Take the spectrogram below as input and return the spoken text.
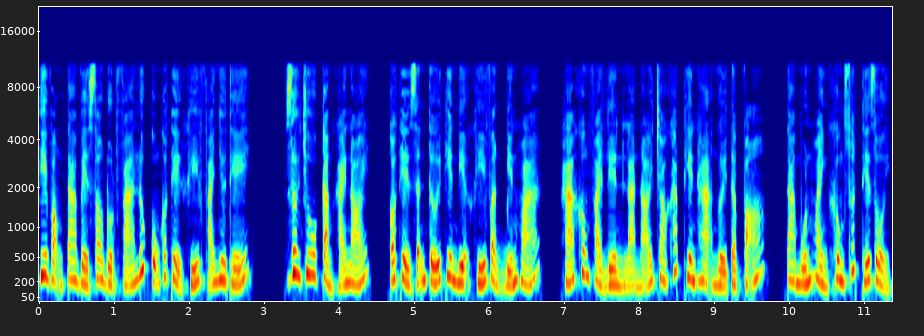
Hy vọng ta về sau đột phá lúc cũng có thể khí phái như thế. Dương Chu cảm khái nói: có thể dẫn tới thiên địa khí vận biến hóa, há không phải liền là nói cho khắp thiên hạ người tập võ, ta muốn hoành không xuất thế rồi.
